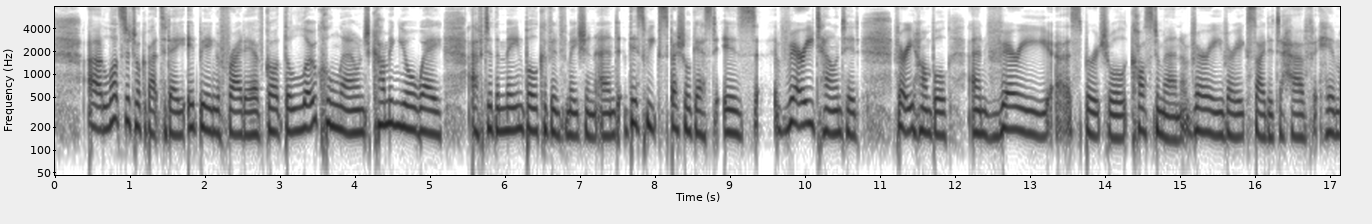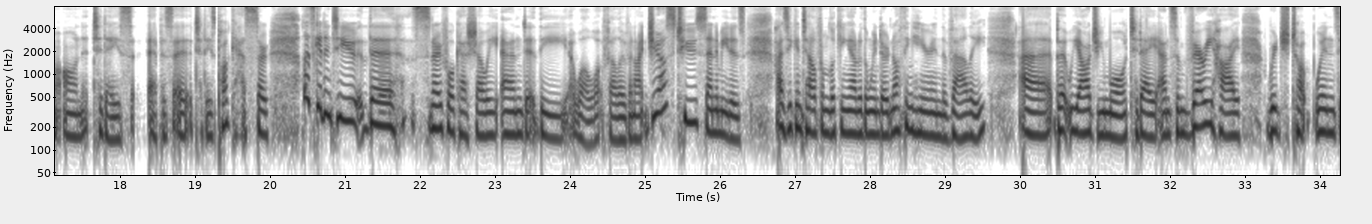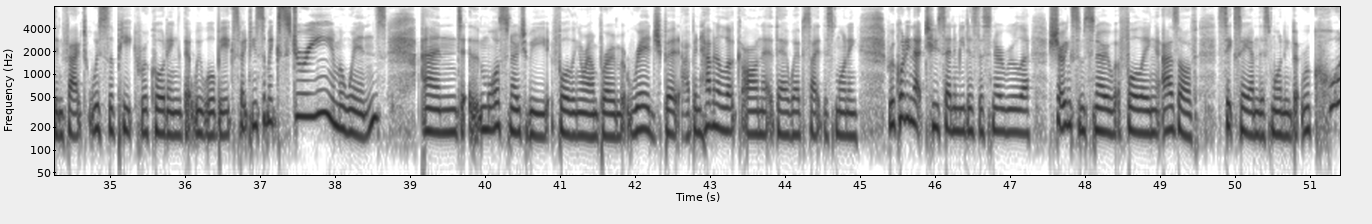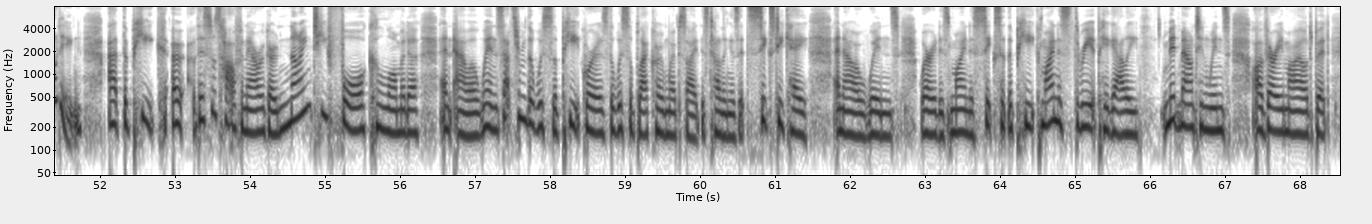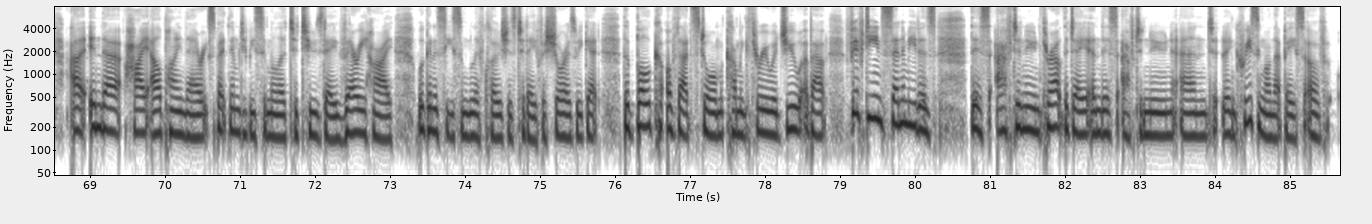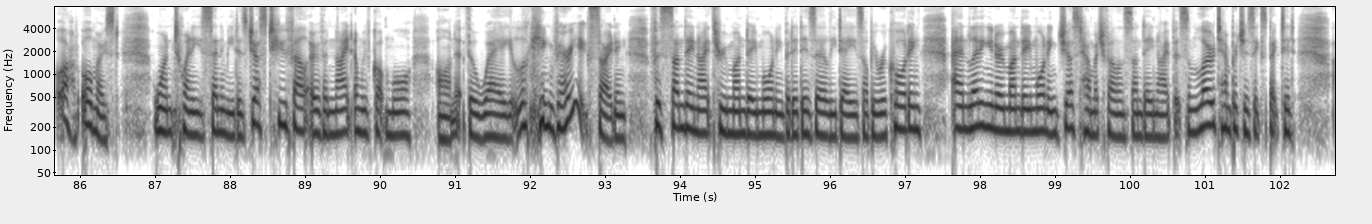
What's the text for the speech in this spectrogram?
uh, lots to talk about today. It being a Friday, I've got the local lounge coming your way after the main bulk of information. And this week's special guest is very talented, very humble, and very uh, spiritual Kostaman. very, very excited to have him on today's episode, today's podcast. So let's get into the snow forecast, shall we? And the, well, what fell overnight? Just two centimeters, as you can tell from looking out of the window. Nothing here in the valley, uh, but we are due more today, and some very high ridgetop winds. In fact, Whistler Peak recording that we will be expecting some extreme winds and and more snow to be falling around Brome Ridge. But I've been having a look on their website this morning, recording that two centimeters, the snow ruler, showing some snow falling as of 6 a.m. this morning, but recording at the peak, oh, this was half an hour ago, 94 kilometer an hour winds. That's from the Whistler Peak, whereas the Whistler Blackcomb website is telling us it's 60k an hour winds, where it is minus six at the peak, minus three at Pig Alley. Mid mountain winds are very mild, but uh, in the high alpine there. Expect them to be similar to Tuesday, very high. We're going to see some lift closures today for sure as we get the bulk of that storm coming through. We're due about 15 centimeters this afternoon, throughout the day and this afternoon, and increasing on that base of oh, almost 120 centimeters. Just two fell overnight, and we've got more on the way. Looking very exciting for Sunday night through Monday morning, but it is early days. I'll be recording and letting you know Monday morning just just how much fell on Sunday night, but some low temperatures expected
